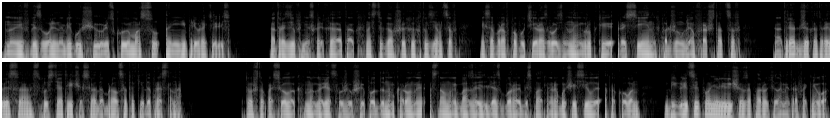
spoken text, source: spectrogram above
но и в безвольно бегущую людскую массу они не превратились. Отразив несколько атак настигавших их туземцев, и собрав по пути разрозненные группки рассеянных под джунглям фрадштадцев, отряд Джека Тревиса спустя три часа добрался таки до Престона. То, что поселок, много лет служивший подданным короны основной базой для сбора бесплатной рабочей силы, атакован, беглецы поняли еще за пару километров от него.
